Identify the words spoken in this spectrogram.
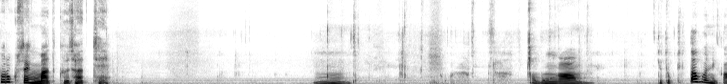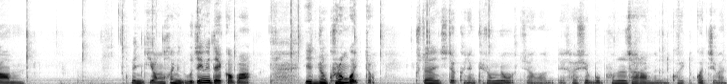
초록색 맛 그 자체. 음. 어, 뭔가 계속 찍다 보니까 왠지 영상이 노잼이 될까봐 얘는 좀 그런 거 있죠. 그전엔 진짜 그냥 기록용으로 찍었는데 사실 뭐 보는 사람은 거의 똑같지만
